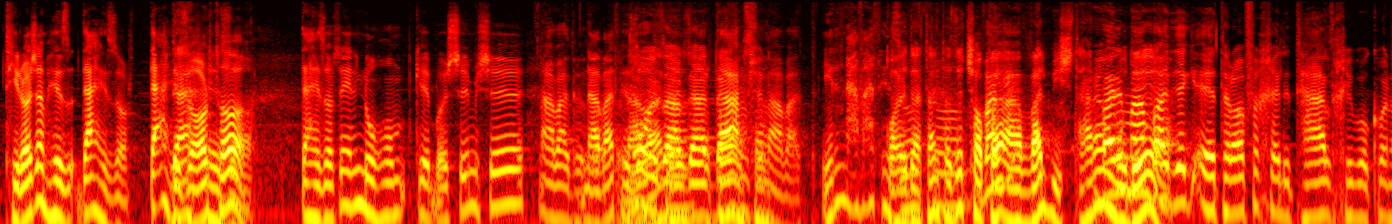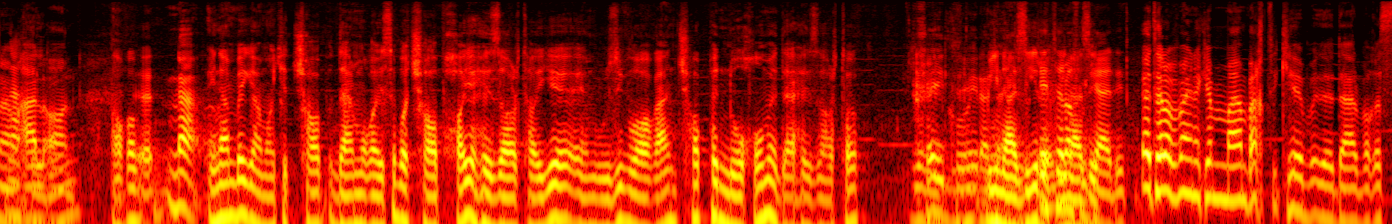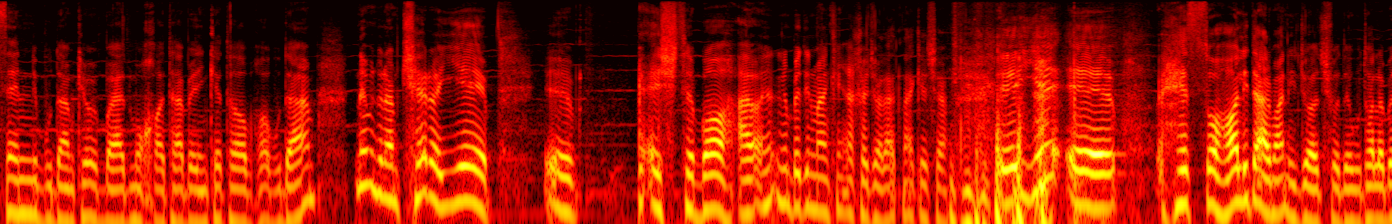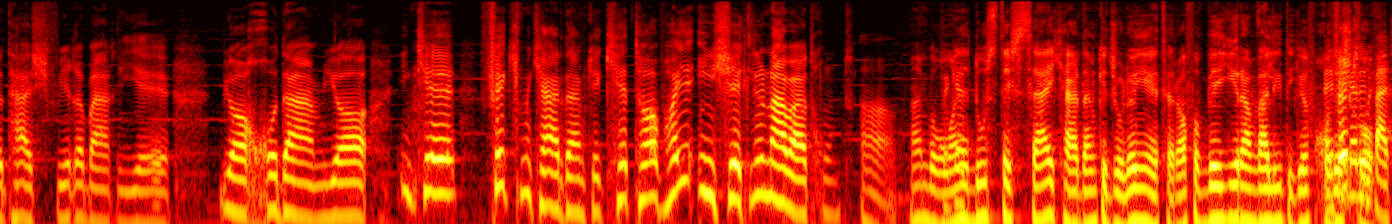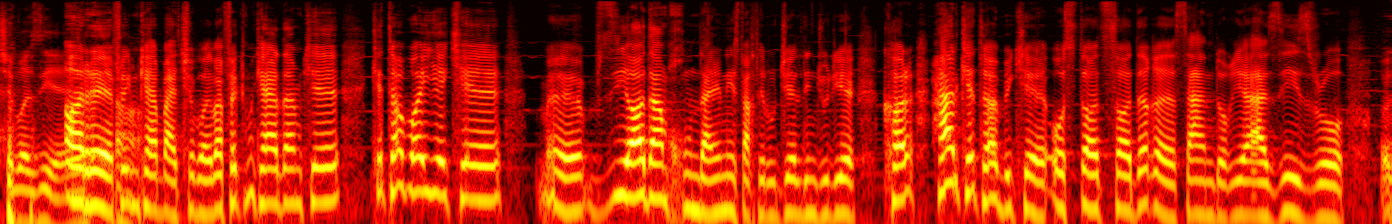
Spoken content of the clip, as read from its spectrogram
تیراژ هم ده هزار ده هزار تا ده هزار تا یعنی نهم که باشه میشه 90 هزار. در ده میشه 90 یعنی 90 هزار قاعدتا تازه چاپ اول بیشتر هم بوده. من باید یک اعتراف خیلی تلخی بکنم الان. آقا نه. اینم بگم که چاپ در مقایسه با چاپ های هزار تایی امروزی واقعا چاپ نهم ده هزار تا خیلی بی‌نظیره اعتراف کردید اعتراف من اینه که من وقتی که در واقع سنی بودم که باید مخاطب این کتاب ها بودم نمی‌دونم چرا یه اشتباه اینو بدین من که این خجالت نکشم. یه حس و حالی در من ایجاد شده بود حالا به تشویق بقیه یا خودم یا اینکه فکر می‌کردم که کتاب های این شکلی رو نباید خوند. آه. من به عنوان فکر- دوستش سعی کردم که جلوی این اعتراف رو بگیرم ولی دیگه خودش گفت. بچه بازیه. آره فکر. می‌کردم بچه باید و فکر می‌کردم که کتاباییه که زیادم خوندنی نیست. وقتی رو جلد اینجوریه کار هر کتابی که استاد صادق صندوقی عزیز رو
